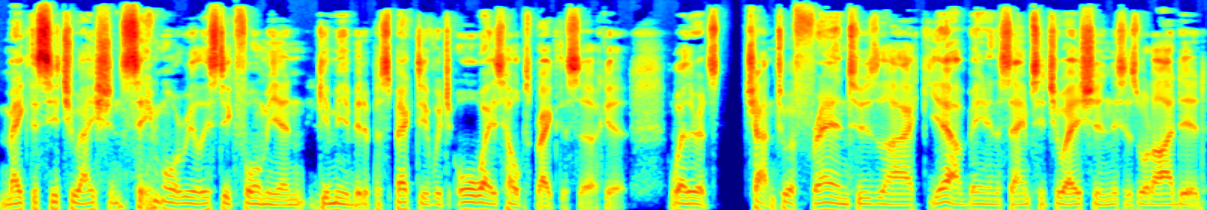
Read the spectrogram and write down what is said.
make the situation seem more realistic for me and give me a bit of perspective, which always helps break the circuit. Whether it's chatting to a friend who's like, "Yeah, I've been in the same situation. This is what I did."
